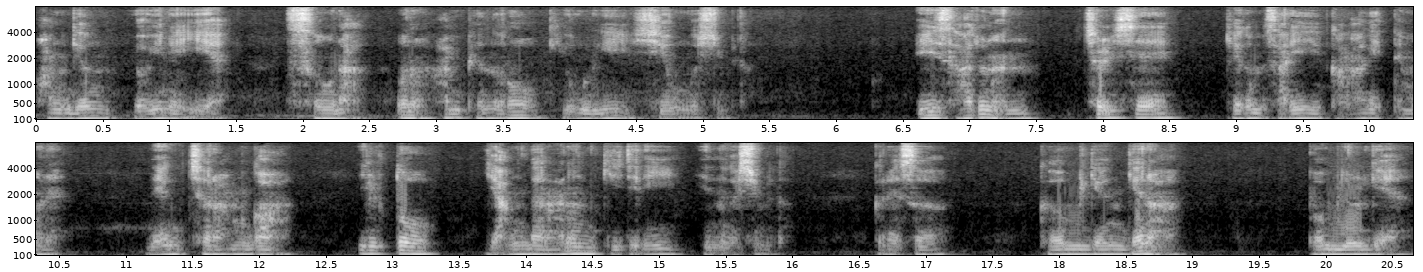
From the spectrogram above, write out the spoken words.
환경 요인에 의해 선악 어느 한편으로 기울기 쉬운 것입니다. 이 사주는 철새 개금살이 강하기 때문에 냉철함과 일도 양단하는 기질이 있는 것입니다. 그래서 검경계나 법률계,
